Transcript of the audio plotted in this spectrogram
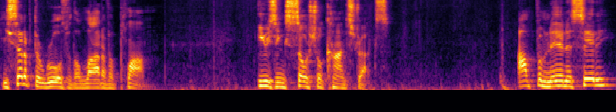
He set up the rules with a lot of aplomb, using social constructs. I'm from the inner city.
